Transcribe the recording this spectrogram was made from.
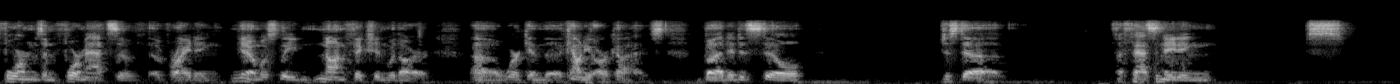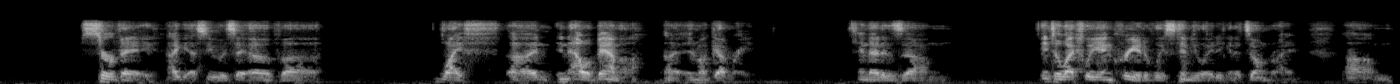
forms and formats of, of writing. You know, mostly nonfiction with our uh, work in the county archives, but it is still just a a fascinating survey, I guess you would say, of uh, life uh, in, in, Alabama, uh, in Montgomery. And that is um, intellectually and creatively stimulating in its own right. Um,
